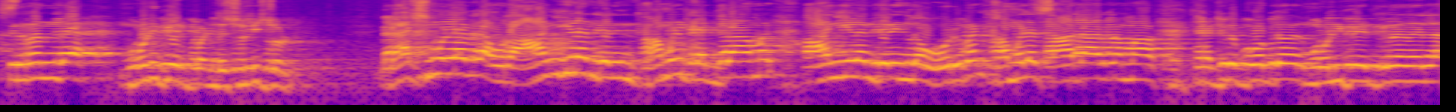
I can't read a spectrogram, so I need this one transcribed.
சிறந்த மொழிபெயர்ப்பு என்று சொல்லி சொல்றேன் மேக்சிமுலர் ஒரு ஆங்கிலம் தெரிந்த தமிழ் கற்காமல் ஆங்கிலம் தெரிந்த ஒருவன் தமிழை சாதாரணமாக கற்று போட்டு மொழிபெயர்க்கிறதுல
